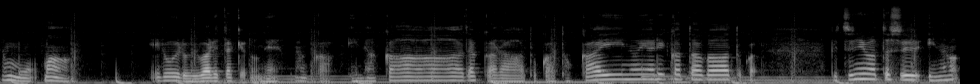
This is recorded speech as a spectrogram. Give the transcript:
でもまあいろいろ言われたけどね。なんか田舎だからとか都会のやり方がとか。別に私田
